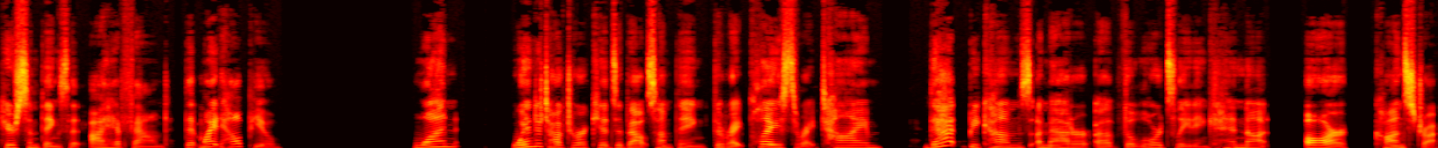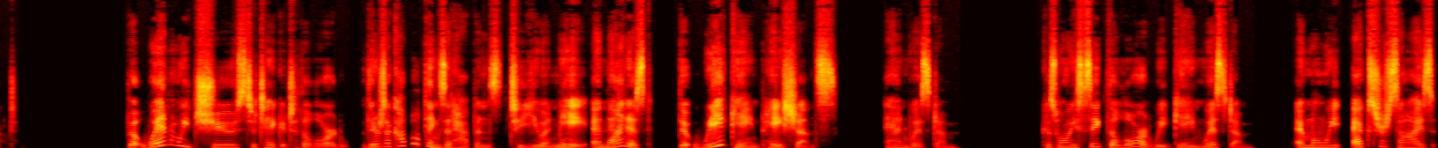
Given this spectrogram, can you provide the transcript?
here's some things that I have found that might help you. One, when to talk to our kids about something, the right place, the right time, that becomes a matter of the Lord's leading and not our construct. But when we choose to take it to the Lord, there's a couple things that happens to you and me, and that is that we gain patience and wisdom. Because when we seek the Lord, we gain wisdom. And when we exercise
